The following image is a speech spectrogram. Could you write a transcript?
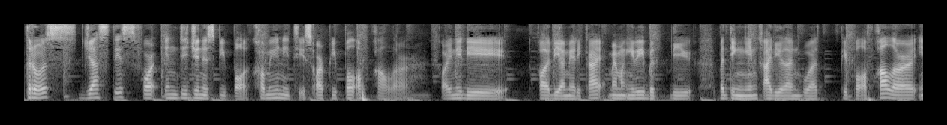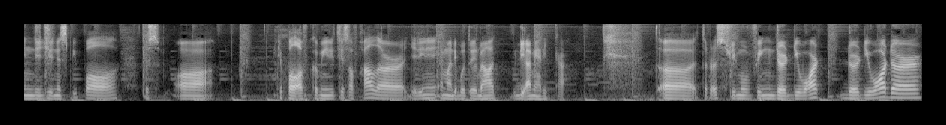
Terus justice for indigenous people communities or people of color. Kalau ini di kalau di Amerika memang ini dipentingin keadilan buat people of color indigenous people. Terus uh, people of communities of color. Jadi ini emang dibutuhin banget di Amerika. Uh, terus removing dirty water dirty water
